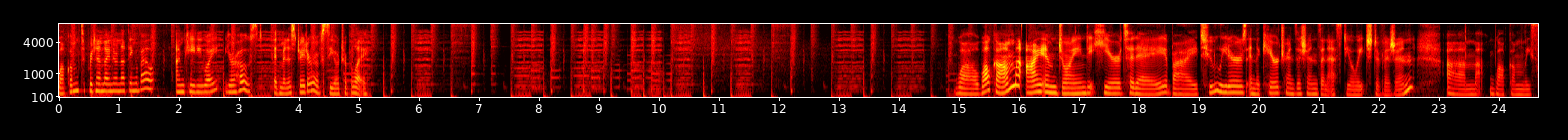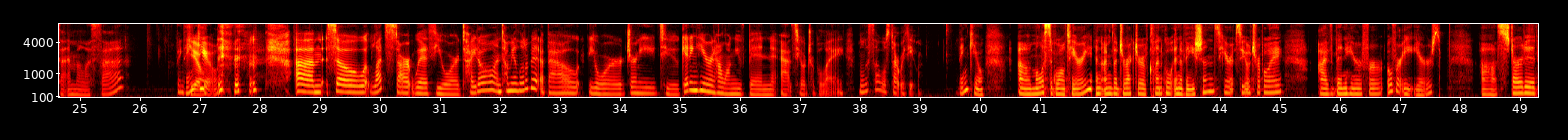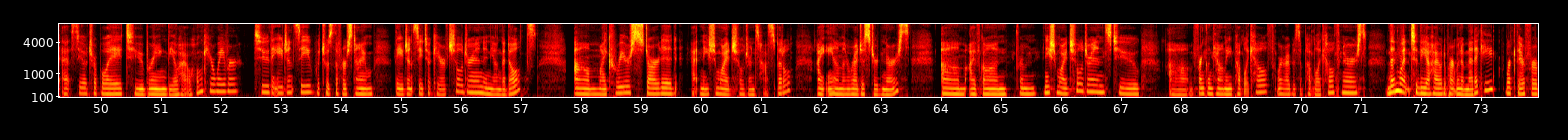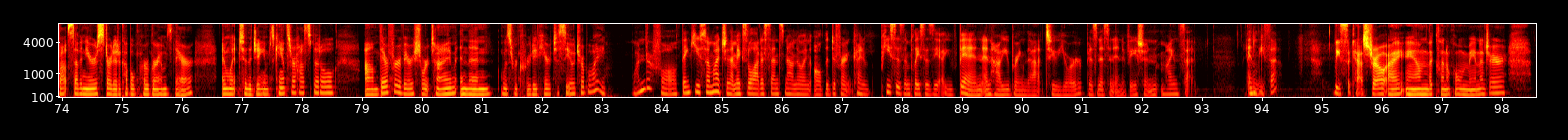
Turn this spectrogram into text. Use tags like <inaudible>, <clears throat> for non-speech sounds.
Welcome to Pretend I Know Nothing About. I'm Katie White, your host, administrator of CO AAA. Well, welcome. I am joined here today by two leaders in the Care Transitions and SDOH division. Um, welcome, Lisa and Melissa. Thank, Thank you. you. <laughs> um, so let's start with your title and tell me a little bit about your journey to getting here and how long you've been at CO AAA. Melissa, we'll start with you. Thank you uh, Melissa Gualtieri, and I'm the Director of Clinical Innovations here at CO AAA. I've been here for over eight years. Uh, started at CO AAA to bring the Ohio Home Care Waiver to the agency, which was the first time the agency took care of children and young adults. Um, my career started at Nationwide Children's Hospital. I am a registered nurse. Um, I've gone from Nationwide Children's to um, Franklin County Public Health, where I was a public health nurse. Then went to the Ohio Department of Medicaid, worked there for about seven years, started a couple programs there, and went to the James Cancer Hospital um, there for a very short time, and then was recruited here to CO AAA. Wonderful. Thank you so much. And that makes a lot of sense now knowing all the different kind of pieces and places that you've been and how you bring that to your business and innovation mindset. And Lisa? Lisa Castro. I am the clinical manager.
